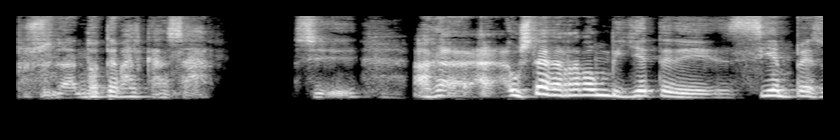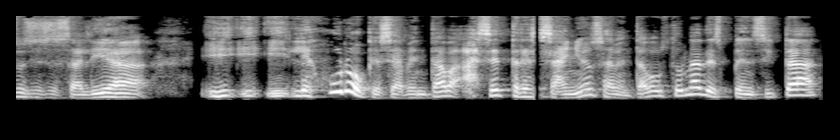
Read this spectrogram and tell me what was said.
Pues no te va a alcanzar. Sí, usted agarraba un billete de 100 pesos y se salía, y, le juro que se aventaba, hace tres años se aventaba usted una despensita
